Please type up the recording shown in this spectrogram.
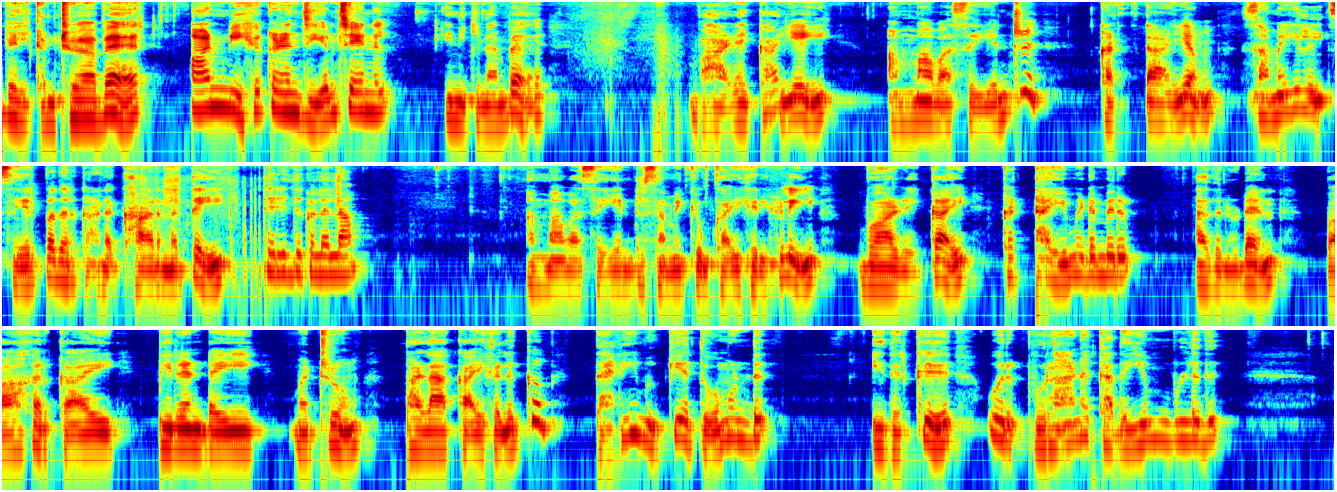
Welcome to our ஆன்மீக களஞ்சியம் channel. இன்றைக்கி நம்ம வாழைக்காயை அமாவாசை என்று கட்டாயம் சமையலில் சேர்ப்பதற்கான காரணத்தை தெரிந்து கொள்ளலாம். அமாவாசை என்று சமைக்கும் காய்கறிகளில் வாழைக்காய் கட்டாயம் இடம்பெறும். அதனுடன் பாகற்காய் பிரண்டை மற்றும் பலாக்காய்களுக்கும் தனி முக்கியத்துவம் உண்டு. இதற்கு ஒரு புராண கதையும் உள்ளது.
